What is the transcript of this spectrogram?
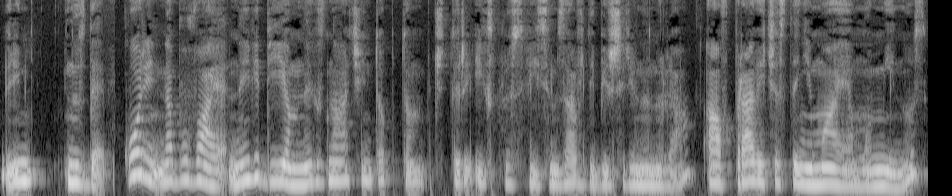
дорівнює мінус 9. Корінь набуває невід'ємних значень, тобто 4х плюс 8 завжди більше рівне 0, а в правій частині маємо мінус,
